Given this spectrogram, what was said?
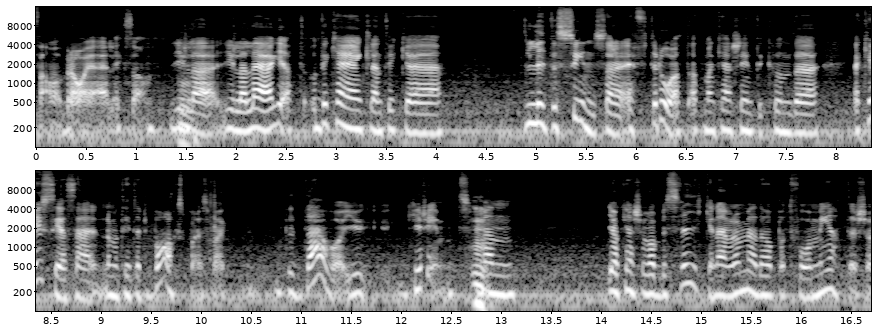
Fan vad bra jag är liksom. Gilla, gilla läget. Och det kan jag egentligen tycka lite synd så här efteråt. Att man kanske inte kunde. Jag kan ju se så här när man tittar tillbaks på det. Så bara, det där var ju grymt. Mm. Men jag kanske var besviken. Även om jag hade hoppat två meter så.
